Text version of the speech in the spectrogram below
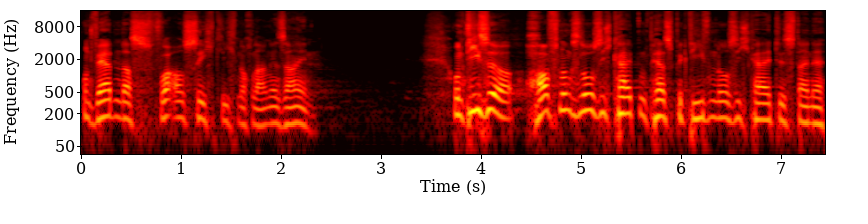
Und werden das voraussichtlich noch lange sein. Und diese Hoffnungslosigkeit und Perspektivenlosigkeit ist eine,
